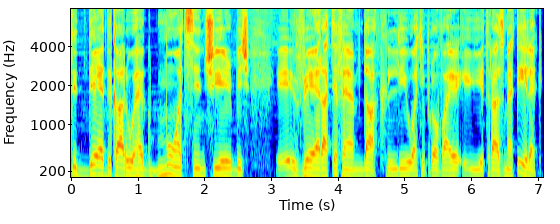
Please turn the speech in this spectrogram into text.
tiddedika ruħek b'mod sinċir biex eh, vera tifhem dak li huwa tipprova jitrasmettilek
